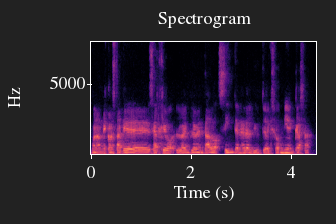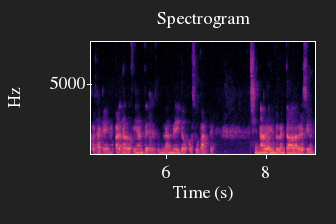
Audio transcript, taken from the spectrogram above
bueno, me consta que Sergio lo ha implementado sin tener el Virtuix Omni en casa, cosa que me parece alucinante, es un gran mérito por su parte Sin haber duda. implementado la versión.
